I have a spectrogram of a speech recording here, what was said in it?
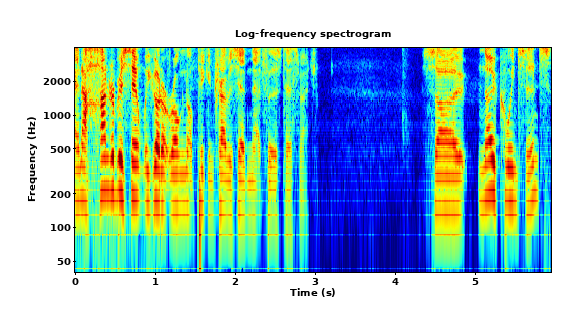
And 100% we got it wrong not picking Travis Head in that first test match. So, no coincidence.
